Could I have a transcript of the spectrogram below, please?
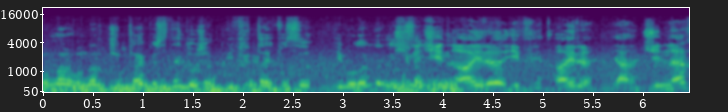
Onlar onlar cin tayfası değil de hocam. İfrit tayfası gibi olabilir mi? Şimdi insan cin ayrı, ifrit ayrı. Yani cinler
